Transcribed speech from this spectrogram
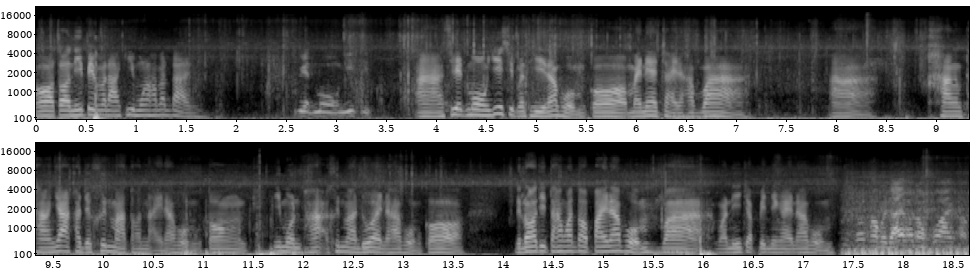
ก็ตอนนี้เป็นเวลากี่โมงแล้วครับพรานต่ายเวียดโมงยี่สิบอ่า11โมง20นาทีนะครับผมก็ไม่แน่ใจนะครับว่า อ่าทางทางญาติเขาจะขึ้นมาตอนไหนนะครับผมต้องนิมนต์พระขึ้นมาด้วยนะครับผมก็เดี๋ยวรอติดตามกันต่อไปนะครับผมว่าวันนี้จะเป็นยังไงนะครับผมเข้าไปได้เขาน้องควายครับ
